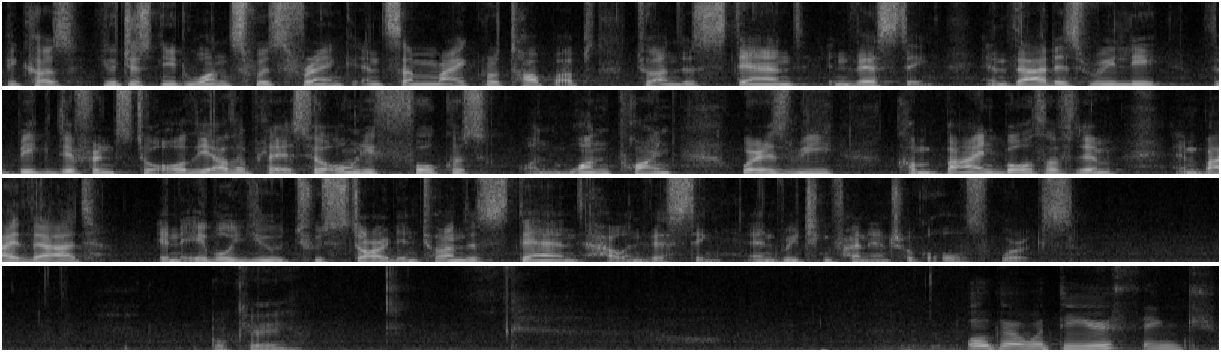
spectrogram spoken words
because you just need one Swiss franc and some micro top ups to understand investing. And that is really the big difference to all the other players who only focus on one point, whereas we combine both of them and by that enable you to start and to understand how investing and reaching financial goals works. Okay. Olga, what do you think?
